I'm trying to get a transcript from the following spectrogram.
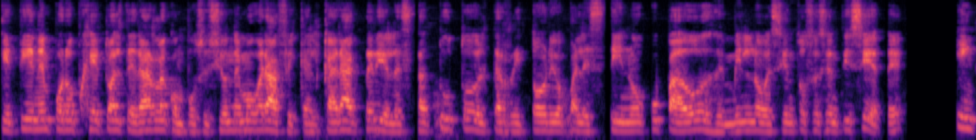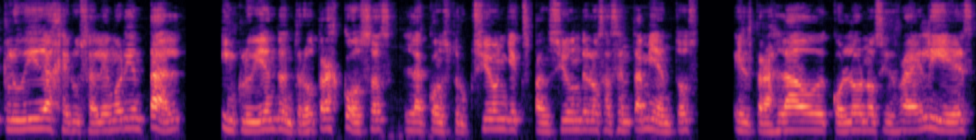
que tienen por objeto alterar la composición demográfica, el carácter y el estatuto del territorio palestino ocupado desde 1967, incluida Jerusalén Oriental, incluyendo, entre otras cosas, la construcción y expansión de los asentamientos, el traslado de colonos israelíes,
